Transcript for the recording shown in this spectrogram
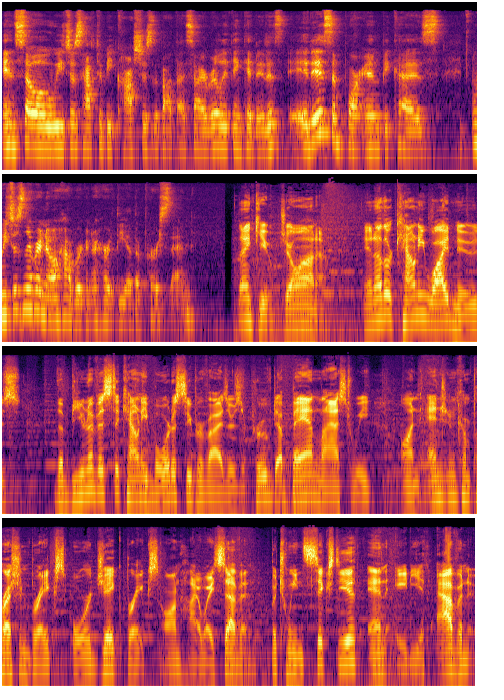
And so we just have to be cautious about that. So I really think it is it is important because we just never know how we're going to hurt the other person. Thank you, Joanna. In other county-wide news, the Buena Vista County Board of Supervisors approved a ban last week on engine compression brakes or Jake brakes on Highway 7 between 60th and 80th Avenue.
